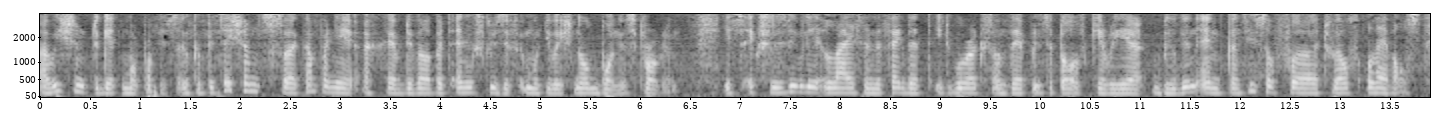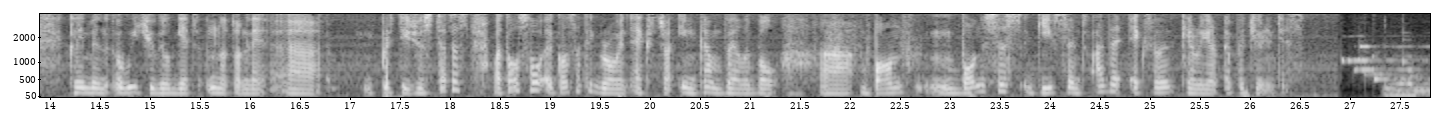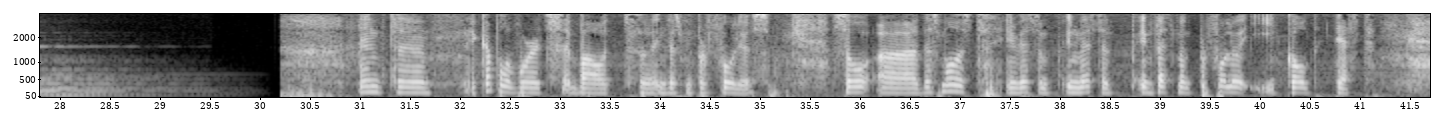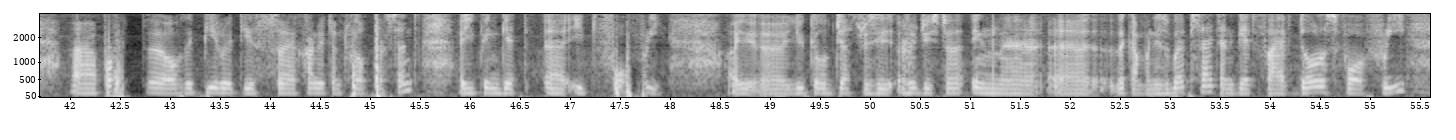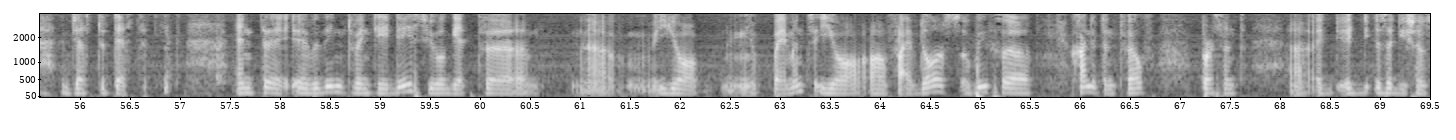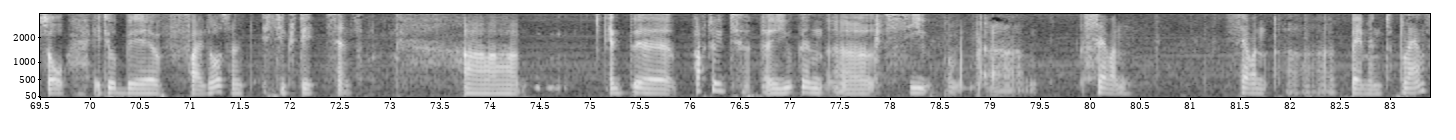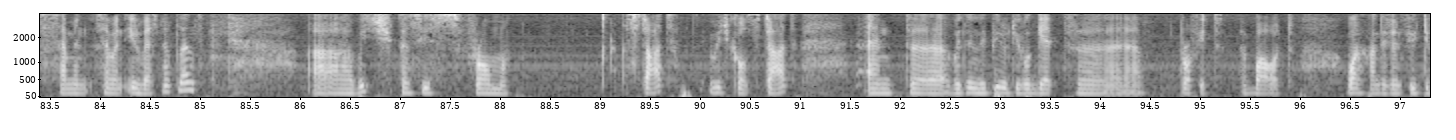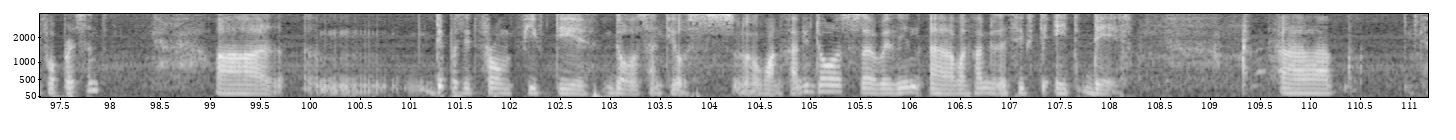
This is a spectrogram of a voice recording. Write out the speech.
uh, wishing to get more profits and compensations, uh, company have developed an exclusive motivational bonus program. It exclusively lies in the fact that it works on the principle of career building and consists of uh, 12 levels, claiming which you will get not only uh, prestigious status, but also a constantly growing extra income, valuable uh, bon- bonuses, gifts, and other excellent career opportunities. And uh, a couple of words about uh, investment portfolios. So uh, the smallest investment investment investment portfolio is called Test. Uh, profit uh, of the period is uh, 112%. you can get it for free. you can just re- register in the company's website and get five dollars for free just to test it. And within 28 days, you will get uh, your mm, payment, your uh, five dollars, with uh, 112 percent uh, addition. So it will be five dollars and sixty cents. Uh, and uh, after it, you can see seven seven payment plans, seven seven investment plans, which consists from start, which called start, and uh, within the period you will get uh, profit about 154%. Uh, um, deposit from $50 until $100 uh, within uh, 168 days. Uh,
